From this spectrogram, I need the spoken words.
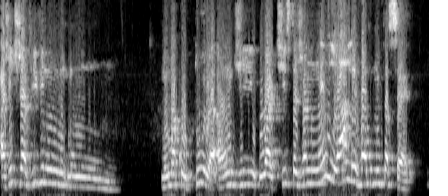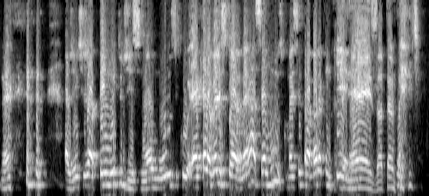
a gente já vive num, num, numa cultura onde o artista já não é lá levado muito a sério né? a gente já tem muito disso, né? O músico é aquela velha história, né? Ah, você é músico, mas você trabalha com o quê, né? É, exatamente.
